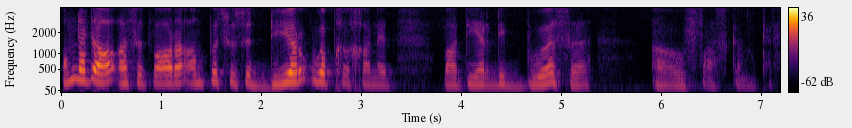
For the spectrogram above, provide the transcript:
omdat daar as dit ware amper soos 'n deur oop gegaan het waardeur die bose hou vas kan kry.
